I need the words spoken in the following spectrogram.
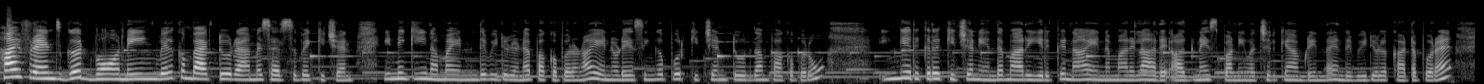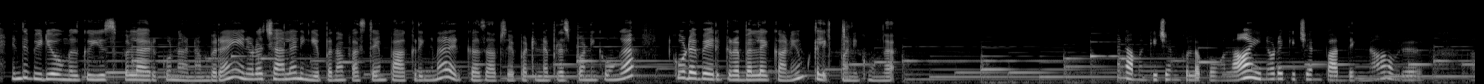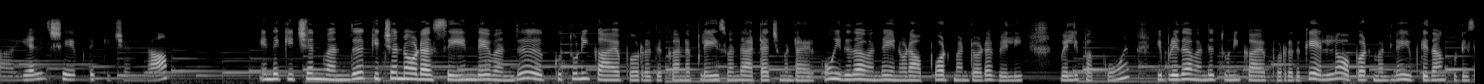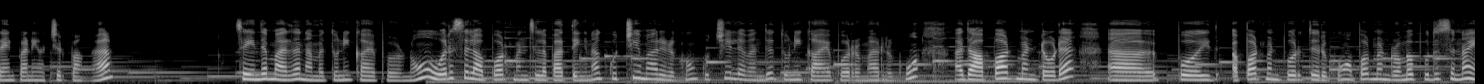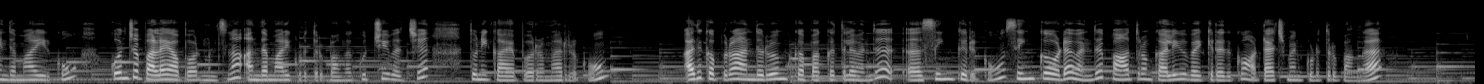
Hi friends good morning welcome back to Ramesh ஹர்சபே kitchen இன்றைக்கி நம்ம இந்த வீடியோவில் என்ன பார்க்க போகிறோன்னா என்னுடைய சிங்கப்பூர் கிச்சன் டூர் தான் பார்க்க போகிறோம் இங்கே இருக்கிற கிச்சன் எந்த மாதிரி இருக்குது நான் என்ன மாதிரிலாம் அரே ஆர்கனைஸ் பண்ணி வச்சுருக்கேன் அப்படின்னு தான் இந்த வீடியோவில் காட்ட போகிறேன் இந்த வீடியோ உங்களுக்கு யூஸ்ஃபுல்லாக இருக்கும்னு நான் நம்புகிறேன் என்னோட சேனலை நீங்கள் இப்போ தான் ஃபஸ்ட் டைம் பார்க்குறீங்கன்னா ரெட் கலர் சப்ஸ்கிரைப் பட்டனை ப்ரெஸ் பண்ணிக்கோங்க. கூடவே இருக்கிற பெல் ஐக்கானையும் கிளிக் பண்ணிக்கோங்க. நம்ம கிச்சனுக்குள்ளே போகலாம். என்னோட கிச்சன் பார்த்தீங்கன்னா ஒரு எல் ஷேப்டு கிச்சன் தான் இந்த கிச்சன் வந்து கிச்சனோட சேர்ந்தே வந்து கு- துணி காய போடுறதுக்கான பிளேஸ் வந்து அட்டாச்மெண்ட் ஆகிருக்கும் இதுதான் வந்து என்னோட அப்பார்ட்மெண்ட்டோட வெளி வெளிப்பக்கம். இப்படி தான் வந்து துணி காய போடுறதுக்கு எல்லா அப்பார்ட்மெண்ட்லேயும் இப்படி தான் டிசைன் பண்ணி வச்சுருப்பாங்க. ஸோ இந்த மாதிரி தான் நம்ம துணி காய போடணும் ஒரு சில அப்பார்ட்மெண்ட்ஸில் பார்த்தீங்கன்னா குச்சி மாதிரி இருக்கும். குச்சியில் வந்து துணி காய போடுற மாதிரி இருக்கும். அது அப்பார்ட்மெண்ட்டோட இப்போ இது அப்பார்ட்மெண்ட் பொறுத்து இருக்கும். அப்பார்ட்மெண்ட் ரொம்ப புதுசுன்னா இந்த மாதிரி இருக்கும். கொஞ்சம் பழைய அப்பார்ட்மெண்ட்ஸ்லாம் அந்த மாதிரி கொடுத்துருப்பாங்க. குச்சி வச்சு துணி காய போடுற மாதிரி இருக்கும். அதுக்கப்புறம் அந்த ரூம்க்கு பக்கத்தில் வந்து சிங்க் இருக்கும். சிங்கோட வந்து பாத்திரம் கழுவி வைக்கிறதுக்கும் அட்டாச்மெண்ட் கொடுத்துருப்பாங்க.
